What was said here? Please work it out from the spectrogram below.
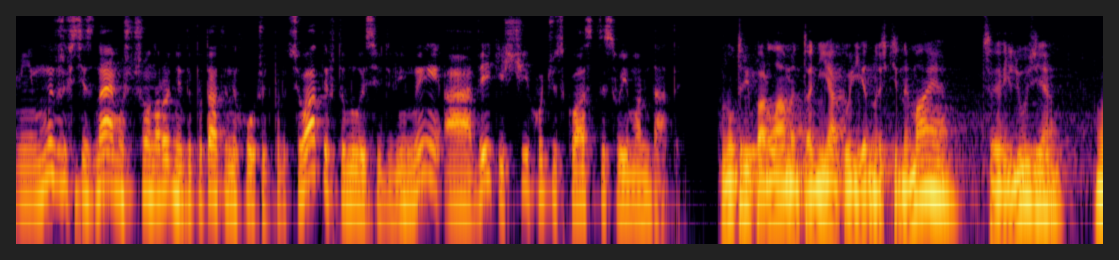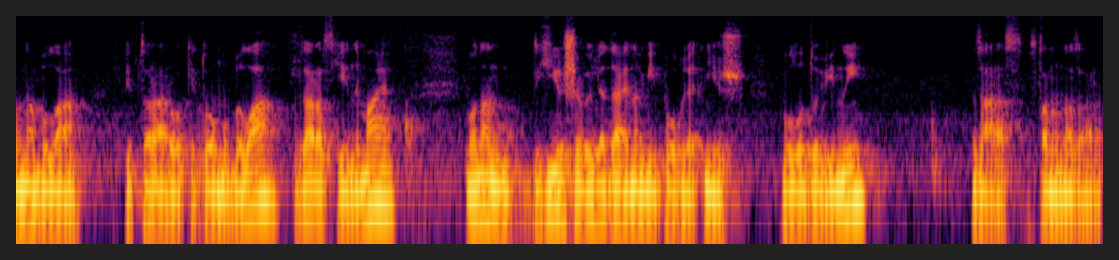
ми вже всі знаємо, що народні депутати не хочуть працювати, втомились від війни, а деякі ще хочуть скласти свої мандати. Внутрі парламента ніякої єдності немає. Це ілюзія. Вона була півтора роки тому була, зараз її немає. Вона гірше виглядає, на мій погляд, ніж було до війни. Зараз, станом на зараз.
